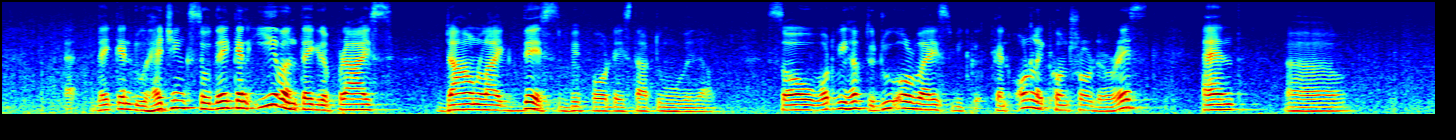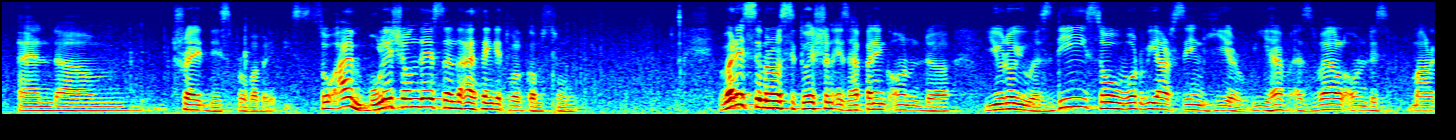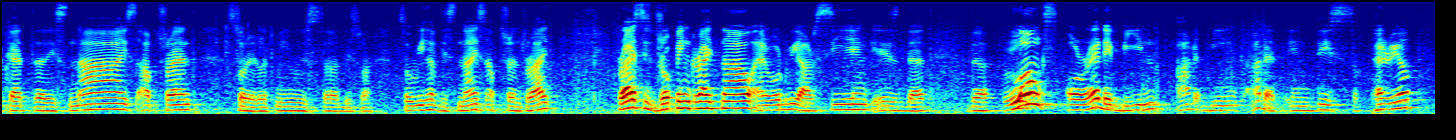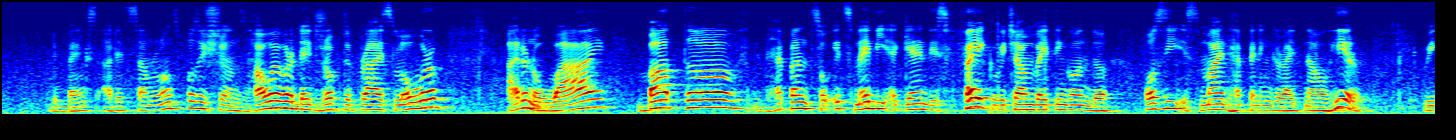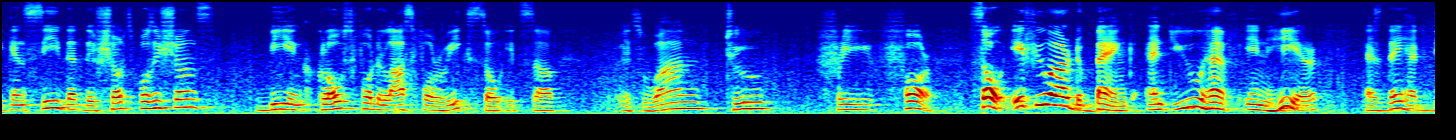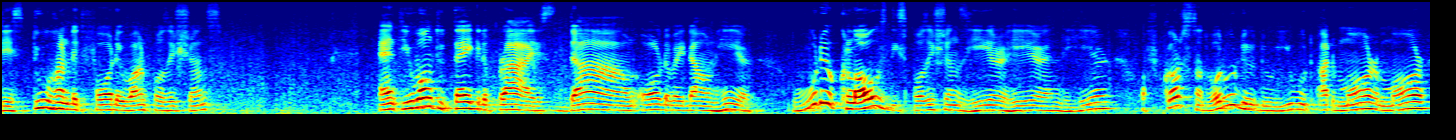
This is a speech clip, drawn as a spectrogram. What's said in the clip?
they can do hedging so they can even take the price down like this before they start to move it up. So what we have to do always we can only control the risk and uh, and um, trade these probabilities. So i'm bullish on this and i think it will come soon. Very similar situation is happening on the euro usd so what we are seeing here we have as well on this market uh, this nice uptrend. Sorry let me use uh, this one. So we have this nice uptrend right? Price is dropping right now and what we are seeing is that the longs already been added, being added in this period. The banks added some longs positions. However they dropped the price lower. I don't know why but uh, it happened. So it's maybe again this fake which i'm waiting on. The aussie is might happening right now here. We can see that the short positions being closed for the last four weeks. So it's uh it's one two three four so if you are the bank and you have in here as they had these 241 positions and you want to take the price down all the way down here would you close these positions here here and here? Of course not. What would you do? You would add more more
